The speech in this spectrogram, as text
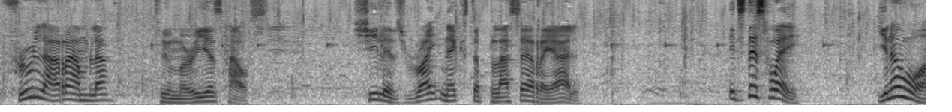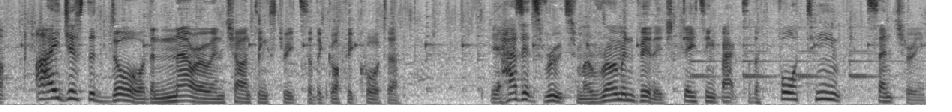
through La Rambla to Maria's house. She lives right next to Plaza Real. It's this way. You know what? I just adore the narrow, enchanting streets of the Gothic Quarter. It has its roots from a Roman village dating back to the 14th century.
